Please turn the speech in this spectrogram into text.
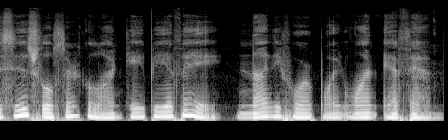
This is Full Circle on KPFA 94.1 FM.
